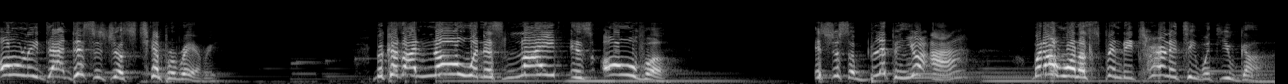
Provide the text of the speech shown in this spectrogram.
only that this is just temporary. Because I know when this life is over, it's just a blip in your eye, but I want to spend eternity with you, God.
